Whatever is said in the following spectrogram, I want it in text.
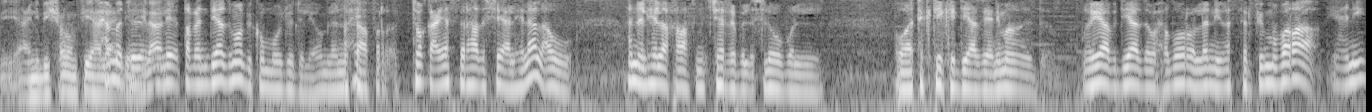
يعني بيشعرون فيها محمد الهلال. طبعا دياز ما بيكون موجود اليوم لأنه صحيح. سافر. تتوقع يأثر هذا الشيء على الهلال أو أن الهلال خلاص متشرب الأسلوب وال وتكتيك دياز يعني ما غياب دياز أو حضوره لن يؤثر في مباراة. يعني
